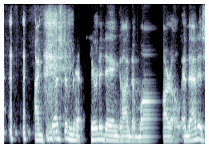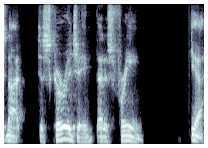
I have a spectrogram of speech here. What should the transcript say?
I'm just a myth here today and gone tomorrow. And that is not discouraging, that is freeing. Yeah.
